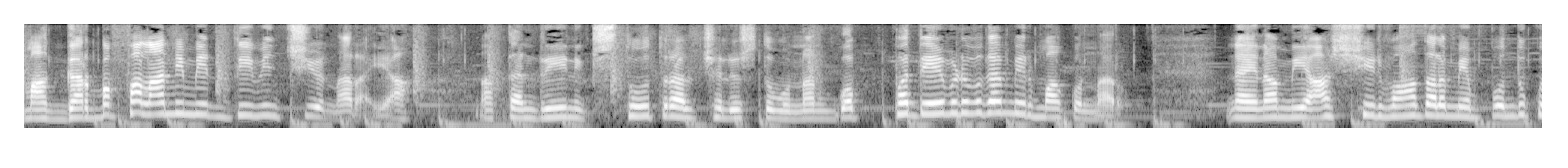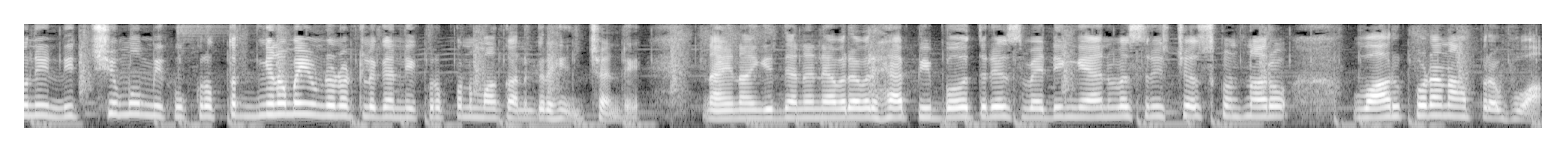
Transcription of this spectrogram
మా గర్భఫలాన్ని మీరు దీవించి ఉన్నారు అయ్యా నా తండ్రి నీకు స్తోత్రాలు చెల్లిస్తూ ఉన్నాను. గొప్ప దేవుడివిగా మీరు మాకున్నారు. నాయన మీ ఆశీర్వాదాలు మేము పొందుకుని నిత్యము మీకు కృతజ్ఞమై ఉండనట్లుగా నీ కృపను మాకు అనుగ్రహించండి. నాయన ఇద్దన ఎవరెవరు హ్యాపీ బర్త్డేస్ వెడ్డింగ్ యానివర్సరీస్ చేసుకుంటున్నారో వారు కూడా నా ప్రభువ.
